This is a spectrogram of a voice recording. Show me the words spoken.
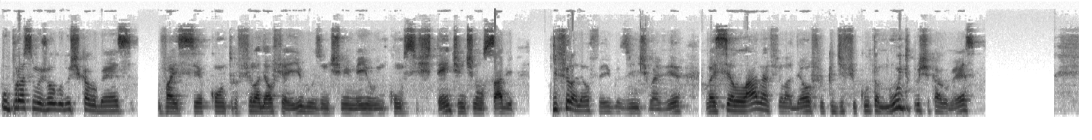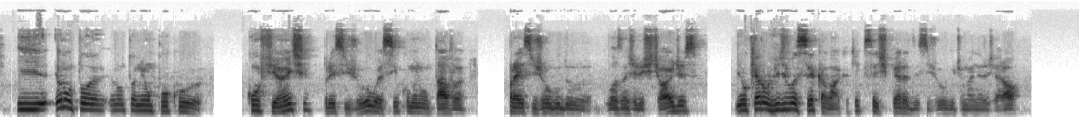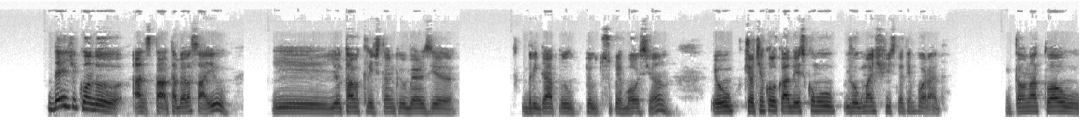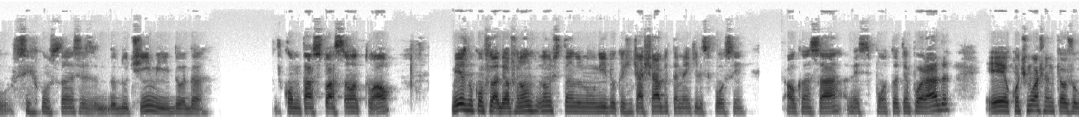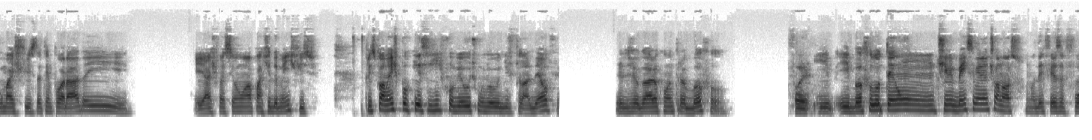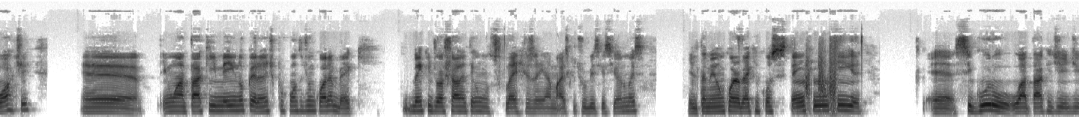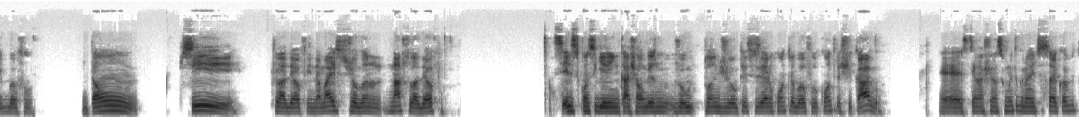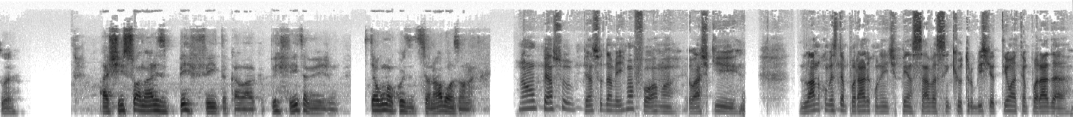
O próximo jogo do Chicago Bears vai ser contra o Philadelphia Eagles, um time meio inconsistente, a gente não sabe que Philadelphia Eagles a gente vai ver. Vai ser lá na Filadélfia, o que dificulta muito para o Chicago Bears. E eu não tô, eu não tô nem um pouco confiante para esse jogo, assim como eu não estava para esse jogo do Los Angeles Chargers. E eu quero ouvir de você, Cavaca. O que, que você espera desse jogo de maneira geral? Desde quando a tabela saiu, e, eu tava acreditando que o Bears ia brigar pelo, pelo Super Bowl esse ano, eu já tinha colocado esse como o jogo mais difícil da temporada. Então, na atual circunstâncias do, do time, do, da, de como está a situação atual, mesmo com o Philadelphia não, não estando no nível que a gente achava também que eles fossem alcançar nesse ponto da temporada, eu continuo achando que é o jogo mais difícil da temporada e, e acho que vai ser uma partida bem difícil. Principalmente porque se a gente for ver o último jogo de Filadélfia, eles jogaram contra Buffalo. Foi. E, e, Buffalo tem um time bem semelhante ao nosso. Uma defesa forte é, e um ataque meio inoperante por conta de um quarterback. Tudo bem que o Josh Allen tem uns flashes aí a mais que o Trubisky esse ano, mas ele também é um quarterback inconsistente que é, segura o ataque de, de Buffalo. Então, se Filadélfia, ainda mais jogando na Filadélfia, se eles conseguirem encaixar o mesmo jogo, plano de jogo que eles fizeram contra Buffalo, contra Chicago, é, eles têm uma chance muito grande de sair com a vitória. Achei sua análise perfeita, Cavaca. Perfeita mesmo. Você tem alguma coisa adicional, Balzona? Não, penso, penso da mesma forma. Eu acho que lá no começo da temporada, quando a gente pensava assim que o Trubisky ia ter uma temporada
